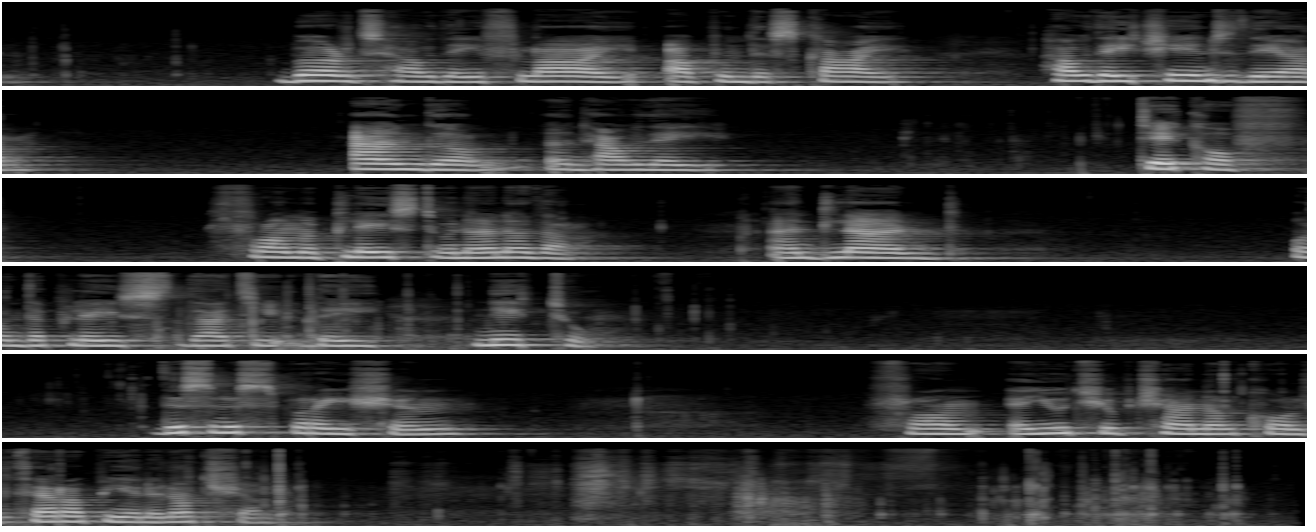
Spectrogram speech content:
birds, how they fly up in the sky how they change their angle and how they take off from a place to another and land on the place that they need to. This inspiration from a YouTube channel called Therapy in a Nutshell.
